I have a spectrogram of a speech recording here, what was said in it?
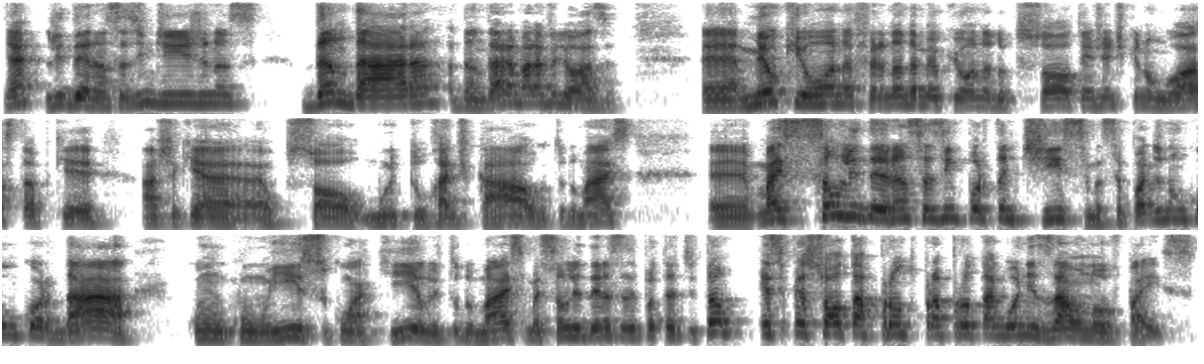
né? lideranças indígenas, Dandara, a Dandara é maravilhosa. É, Melchiona, Fernanda Melchiona do PSOL, tem gente que não gosta porque acha que é, é o PSOL muito radical e tudo mais, é, mas são lideranças importantíssimas. Você pode não concordar com, com isso, com aquilo e tudo mais, mas são lideranças importantes. Então, esse pessoal está pronto para protagonizar um novo país.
